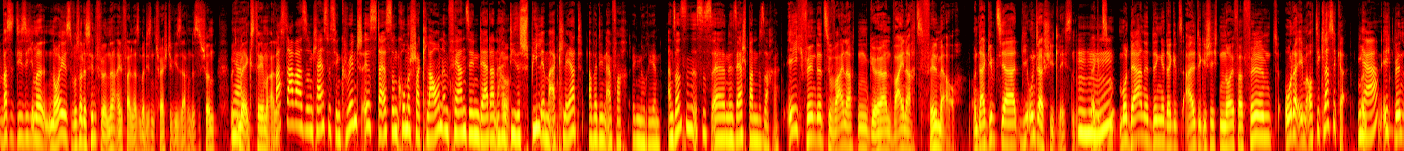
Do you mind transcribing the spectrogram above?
was die sich immer Neues, wo soll das hinführen, ne, einfallen lassen bei diesen Trash-TV-Sachen. Das ist schon, wird Ja. immer extremer alles. Was da war so ein kleines bisschen cringe ist, da ist so ein komischer Clown im Fernsehen, der dann halt Oh. dieses Spiel immer erklärt, aber den einfach ignorieren. Ansonsten ist es äh, eine sehr spannende Sache. Ich finde, zu Weihnachten gehören Weihnachtsfilme auch. Und da gibt's ja die unterschiedlichsten. Da gibt's moderne Dinge, da gibt's alte Geschichten neu verfilmt oder eben auch die Klassiker. Und Ja. Ich bin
